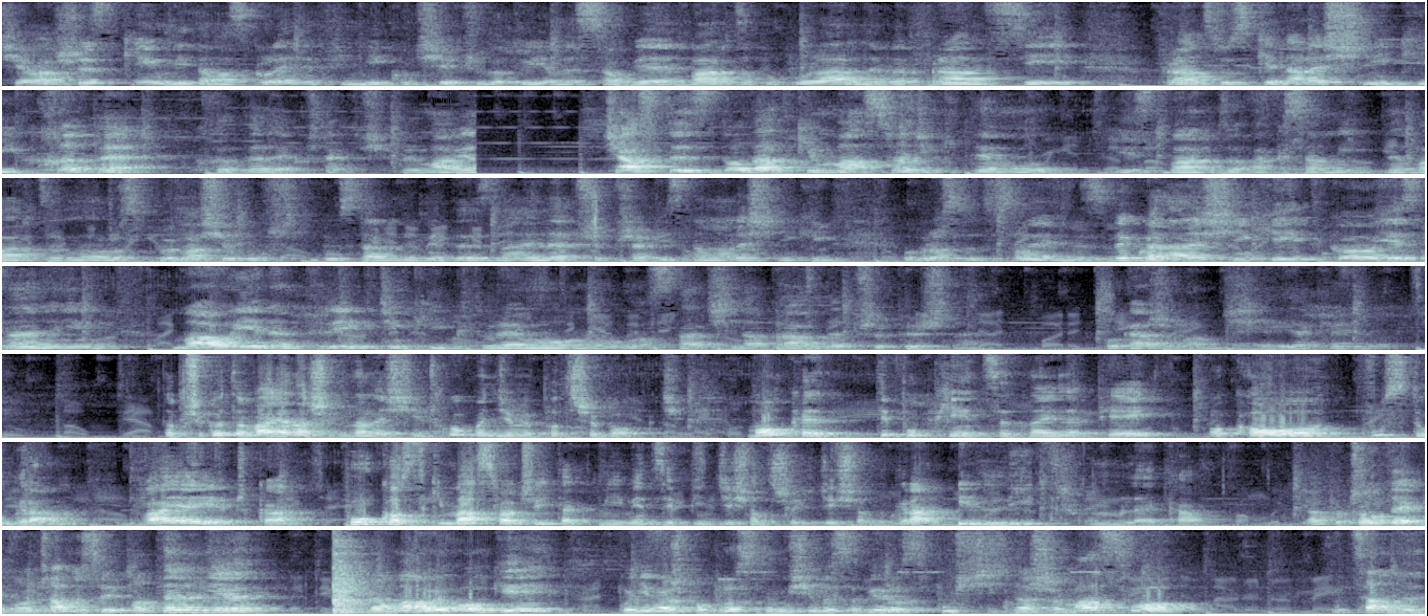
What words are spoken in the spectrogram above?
Siema wszystkim, witam Was w kolejnym filmiku. Dzisiaj przygotujemy sobie bardzo popularne we Francji francuskie naleśniki crepe. Crepe jakoś tak to się wymawia. Ciasto jest z dodatkiem masła, dzięki temu jest bardzo aksamitne, bardzo no, rozpływa się w, w ustach. Mnie to jest najlepszy przepis na naleśniki. Po prostu to są jakby zwykłe naleśniki, tylko jest na nim mały jeden trik, dzięki któremu one mogą stać naprawdę przepyszne. Pokażę Wam dzisiaj jak je zrobić. Do przygotowania naszych naleśniczków będziemy potrzebować mąkę typu 500 najlepiej, około 200 gram, dwa jajeczka, pół kostki masła, czyli tak mniej więcej 50-60 gram i litr mleka. Na początek włączamy sobie patelnię na mały ogień, ponieważ po prostu musimy sobie rozpuścić nasze masło. Rzucamy.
